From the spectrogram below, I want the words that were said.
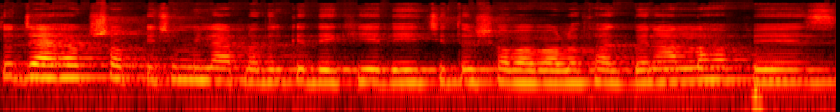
তো যাই হোক সব কিছু মিলে আপনাদেরকে দেখিয়ে দিয়েছি। তো সবাই ভালো থাকবেন। আল্লাহ হাফেজ।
